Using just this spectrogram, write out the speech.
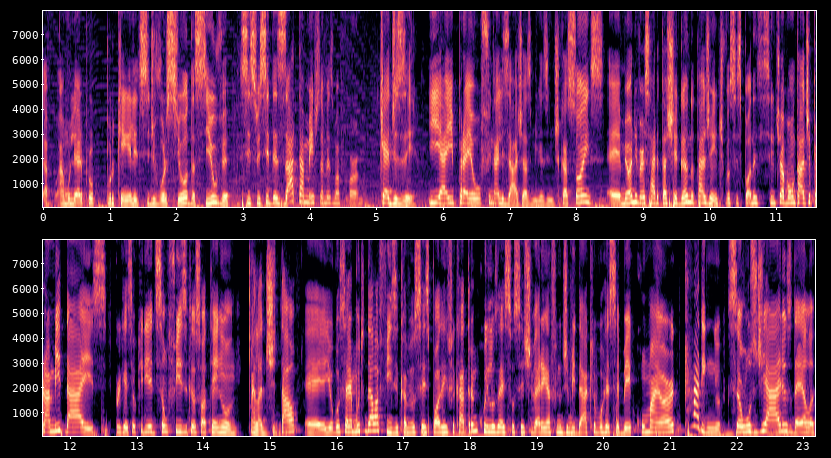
a, a mulher por, por quem ele se divorciou da Silvia, se suicida exatamente da mesma forma. Quer dizer, e aí para eu finalizar já as minhas indicações, é, meu aniversário tá chegando, tá, gente? vocês podem se sentir à vontade para me dar esse. Porque se eu queria edição física, eu só tenho ela digital. É, e eu gostaria muito dela física, viu? Vocês podem ficar tranquilos aí se vocês estiverem a fim de me dar, que eu vou receber com o maior carinho. Que são os diários dela.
